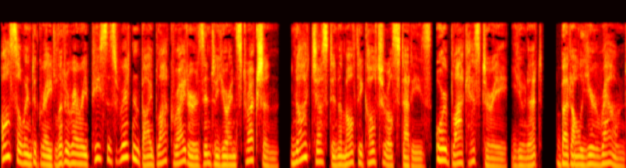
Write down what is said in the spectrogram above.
Also integrate literary pieces written by black writers into your instruction, not just in a multicultural studies or black history unit, but all year round.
